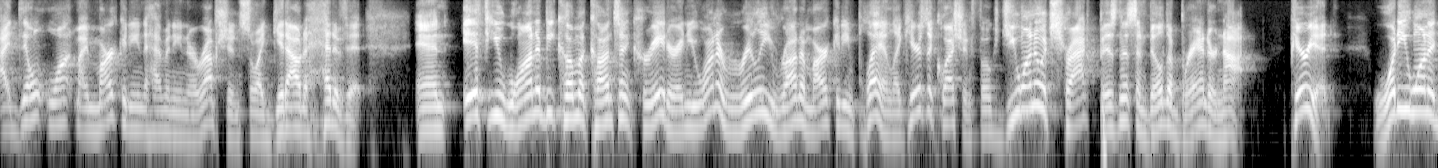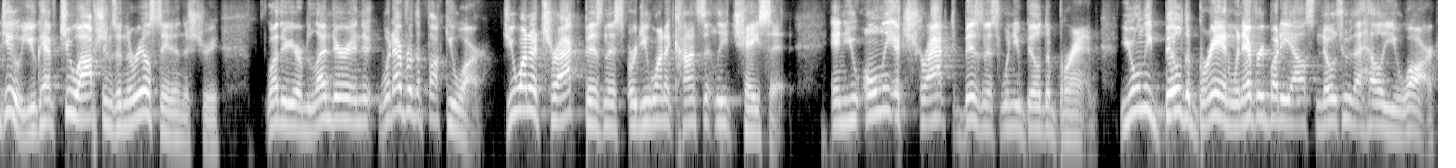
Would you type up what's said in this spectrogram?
I don't want my marketing to have any interruption. So I get out ahead of it. And if you want to become a content creator and you want to really run a marketing plan, like here's the question, folks Do you want to attract business and build a brand or not? Period. What do you want to do? You have two options in the real estate industry, whether you're a lender and whatever the fuck you are. Do you want to attract business or do you want to constantly chase it? And you only attract business when you build a brand. You only build a brand when everybody else knows who the hell you are.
